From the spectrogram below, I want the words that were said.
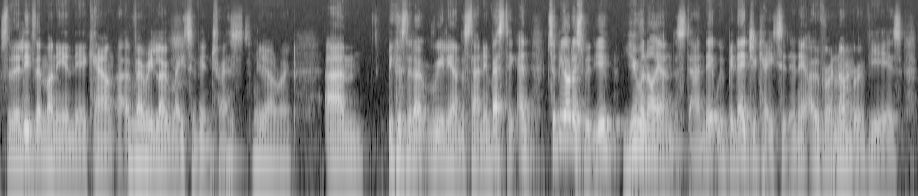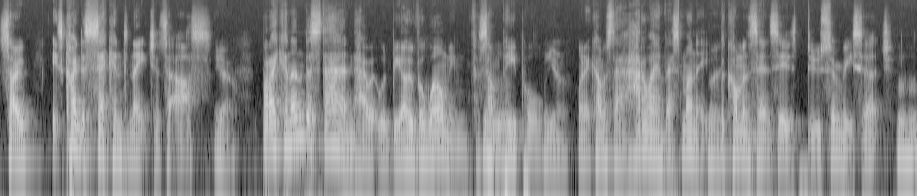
so they leave their money in the account at a very low rate of interest yeah right um, because they don't really understand investing. And to be honest with you, you and I understand it. We've been educated in it over a number of years. So it's kind of second nature to us. yeah But I can understand how it would be overwhelming for some people Mm-hmm. Yeah. when it comes to how do I invest money. Right. The common sense is do some research, hmm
